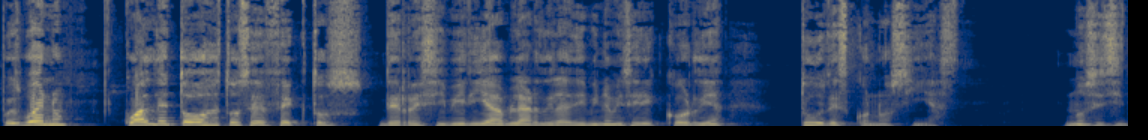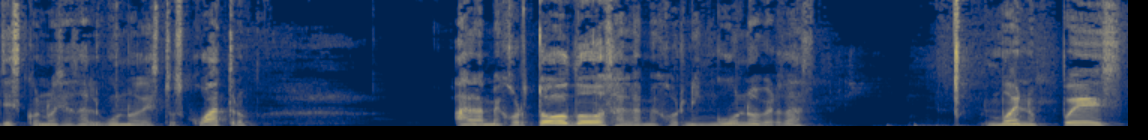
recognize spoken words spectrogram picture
Pues bueno, ¿cuál de todos estos efectos de recibir y hablar de la divina misericordia tú desconocías? No sé si desconocías alguno de estos cuatro. A lo mejor todos, a lo mejor ninguno, ¿verdad? Bueno, pues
